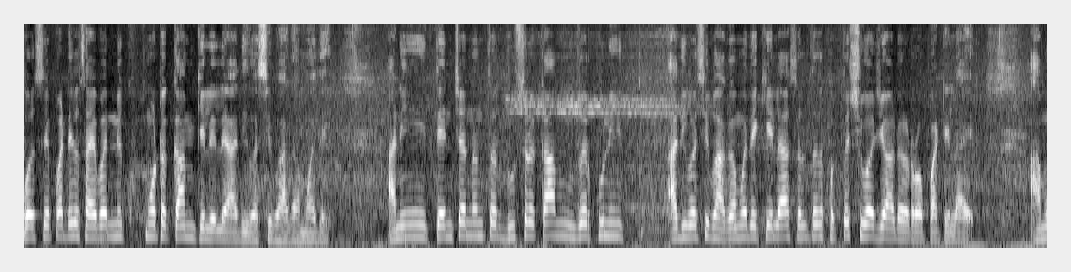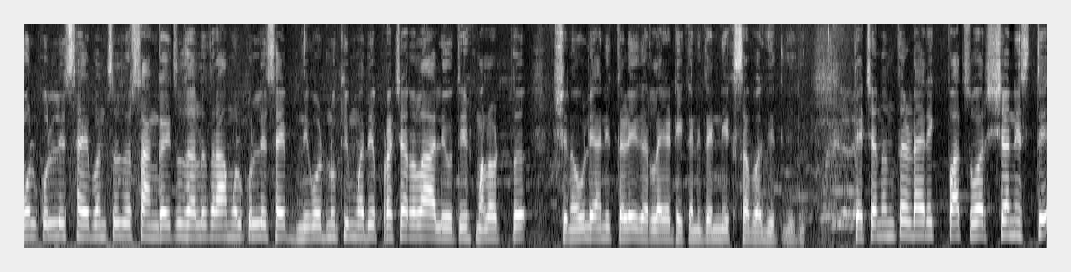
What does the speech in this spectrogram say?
वळसे पाटील साहेबांनी खूप मोठं काम केलेलं आहे आदिवासी भागामध्ये. आणि त्यांच्यानंतर दुसरं काम जर कुणी आदिवासी भागामध्ये केलं असेल तर फक्त शिवाजी आढळराव पाटील आहे अमोल कोल्हे साहेबांचं जर सांगायचं झालं तर अमोल कोल्हे साहेब निवडणुकीमध्ये प्रचाराला आले होते. मला वाटतं शिनवले आणि तळेघरला या ठिकाणी त्यांनी एक सभा घेतली होती. त्याच्यानंतर डायरेक्ट पाच वर्षानेच ते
